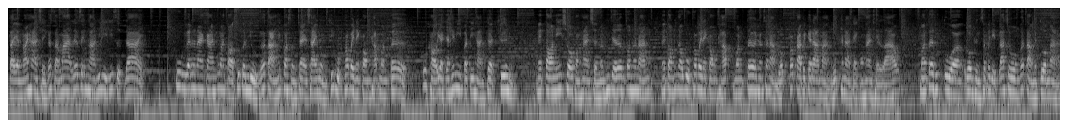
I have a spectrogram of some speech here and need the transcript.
แต่อย่างน้อยฮานเฉินก็สามารถเลือกเส้นทางที่ดีที่สุดได้ ผู้วิวัฒนาการที่มาต่อสู้กันอยู่ก็ต่างให้ความสนใจชายหนุ่มที่บุกเข้าไปในกองทัพมอนเตอร์ พวกเขาอยากจะให้มีปฏิหารเกิดขึ้น ในตอนนี้โชว์ของฮานเฉินมันเพิ่งจะเริ่มต้นเท่านั้น ในตอนที่เขาบุกเข้าไปในกองทัพมอนเตอร์ทั้งสนามรบก็กลายเป็นกระดานหมากรุกขนาดใหญ่ของฮานเฉินแล้ว มอนเตอร์ทุกตัวรวมถึงสปิริตราชวงศ์ก็ต่างเป็นตัวหมาก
